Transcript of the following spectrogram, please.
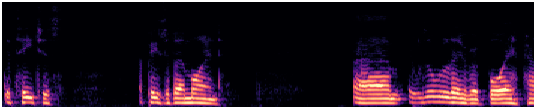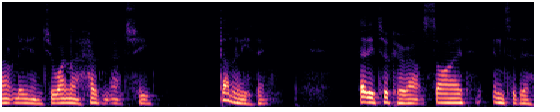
the teachers a piece of her mind. Um, it was all over a boy, apparently, and Joanna hasn't actually done anything. Ellie took her outside into the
